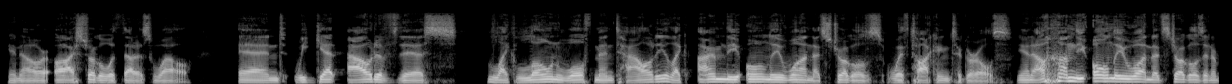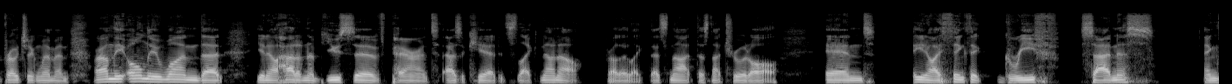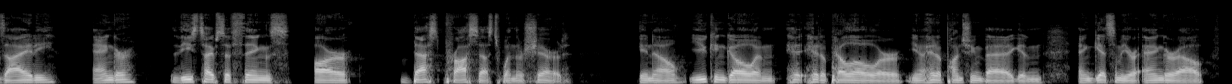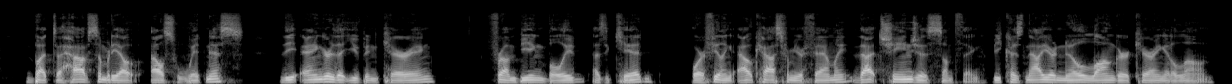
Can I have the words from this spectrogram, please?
you know, or oh, I struggle with that as well and we get out of this like lone wolf mentality like i'm the only one that struggles with talking to girls you know? I'm the only one that struggles in approaching women or i'm the only one that you know had an abusive parent as a kid. It's like no no brother like that's not that's not true at all. And you know i think that grief sadness anxiety anger these types of things are best processed when they're shared you know you can go and hit, hit a pillow or you know hit a punching bag and and get some of your anger out. But to have somebody else witness the anger that you've been carrying from being bullied as a kid or feeling outcast from your family that changes something because now you're no longer carrying it alone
